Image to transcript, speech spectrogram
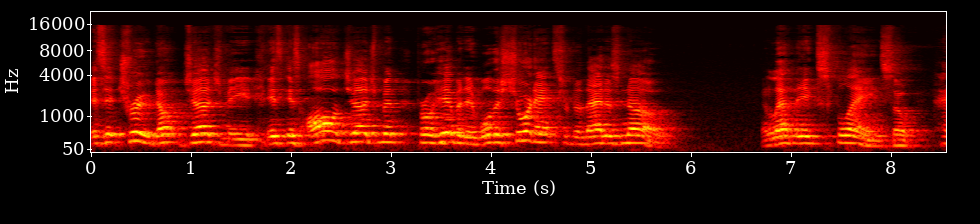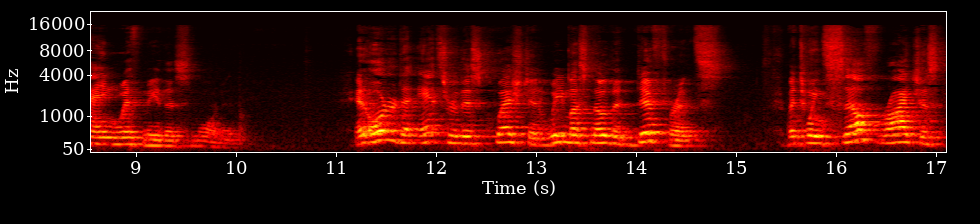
Is it true? Don't judge me. Is, is all judgment prohibited? Well, the short answer to that is no. And let me explain, so hang with me this morning. In order to answer this question, we must know the difference between self righteous,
